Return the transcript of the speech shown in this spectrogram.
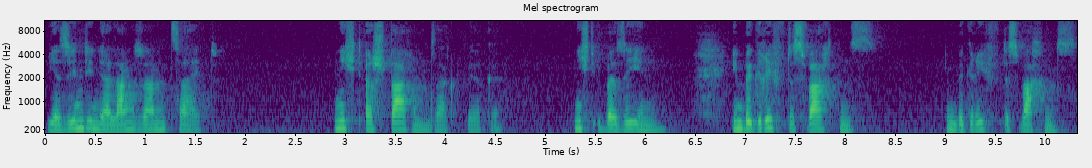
Wir sind in der langsamen Zeit. Nicht erstarren, sagt Birke. Nicht übersehen. Im Begriff des Wartens. Im Begriff des Wachens.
